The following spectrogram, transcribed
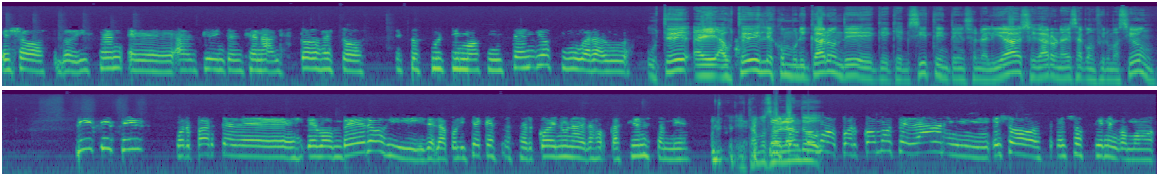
ellos lo dicen, eh, han sido intencionales. Todos estos estos últimos incendios, sin lugar a dudas. ¿Usted, eh, ¿A ustedes les comunicaron de que, que existe intencionalidad? ¿Llegaron a esa confirmación? Sí, sí, sí, por parte de, de bomberos y de la policía que se acercó en una de las ocasiones también. Estamos hablando... Por cómo, por cómo se dan, ellos ellos tienen como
